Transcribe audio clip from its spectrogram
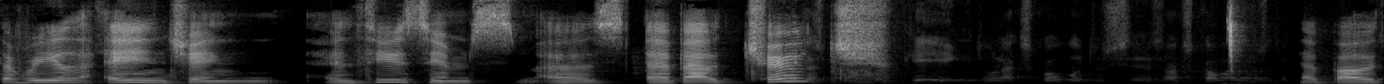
the real engine. Enthusiasm is about church, about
